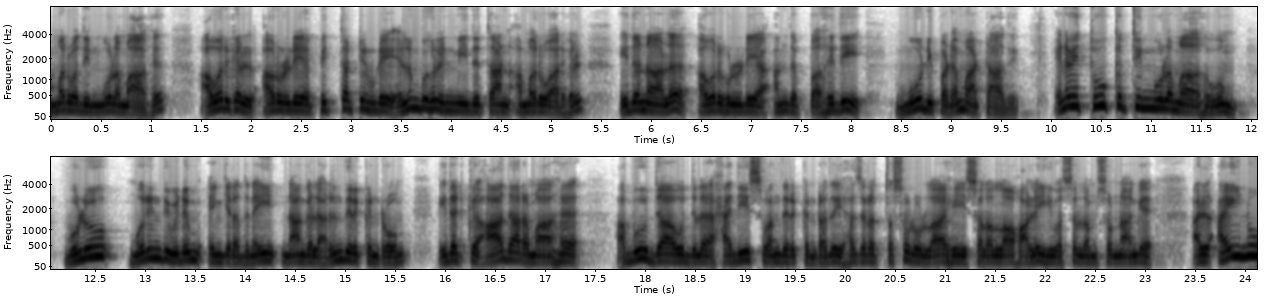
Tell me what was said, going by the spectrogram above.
அமர்வதின் மூலமாக அவர்கள் அவர்களுடைய பித்தட்டினுடைய எலும்புகளின் மீது தான் அமர்வார்கள். இதனால் அவர்களுடைய அந்த பகுதி மூடிப்பட மாட்டாது. எனவே தூக்கத்தின் மூலமாகவும் முழு முறிந்துவிடும் என்கிறதனை நாங்கள் அறிந்திருக்கின்றோம். இதற்கு ஆதாரமாக அபு தாவூதில் ஹதீஸ் வந்திருக்கின்றது. ஹசரத் ரசூலுல்லாஹி சலல்லாஹ் அலஹி வசல்லம் சொன்னாங்க அல் ஐனு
